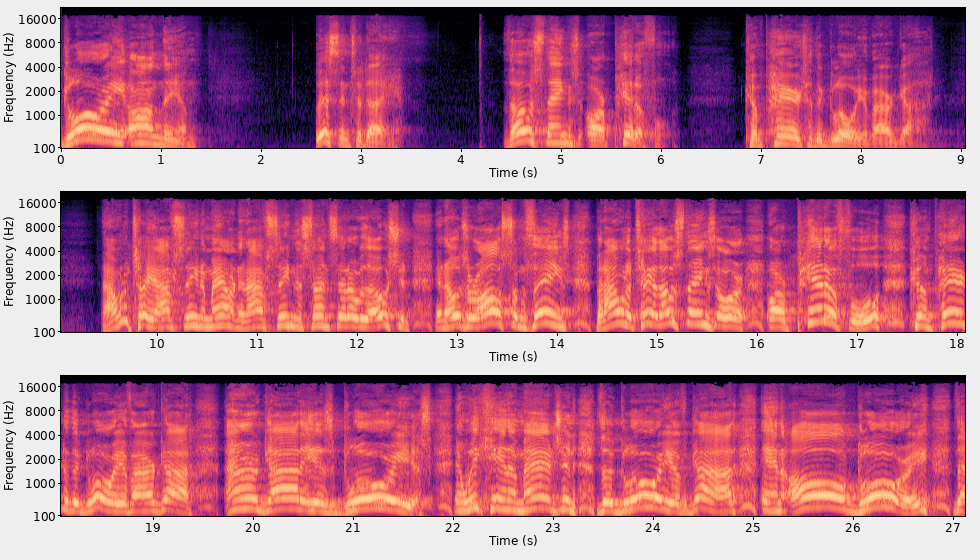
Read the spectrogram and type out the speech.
glory on them. Listen today. Those things are pitiful compared to the glory of our God. Now, I want to tell you, I've seen a mountain and I've seen the sunset over the ocean, and those are awesome things. But I want to tell you, those things are, are pitiful compared to the glory of our God. Our God is glorious, and we can't imagine the glory of God. And all glory, the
